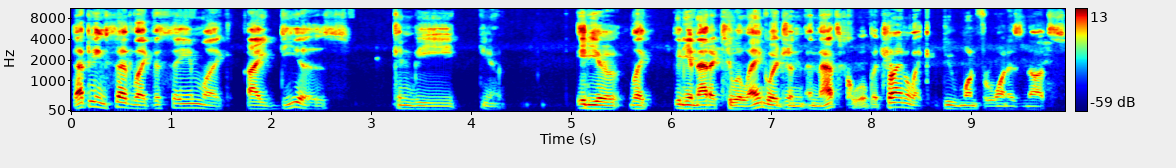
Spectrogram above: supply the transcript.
That being said, like the same like ideas can be you know idio like idiomatic to a language, and, and that's cool. But trying to like do one for one is nuts.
